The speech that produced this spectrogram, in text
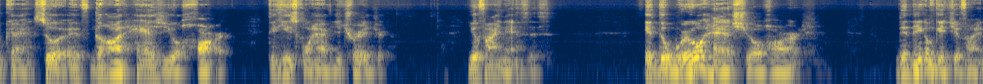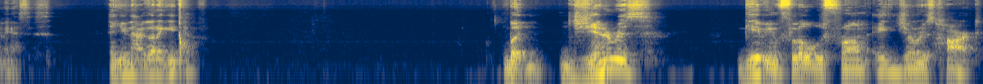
Okay, so if God has your heart, then he's going to have your treasure, your finances. If the world has your heart, then they're gonna get your finances, and you're not gonna give. But generous giving flows from a generous heart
